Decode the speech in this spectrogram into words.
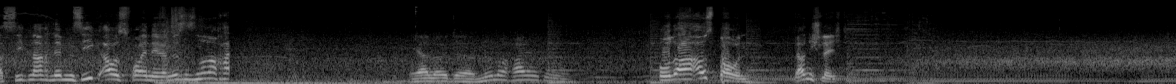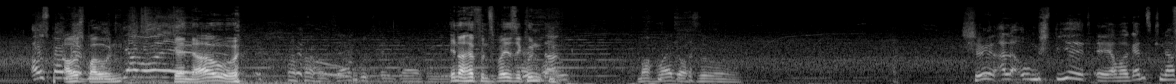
Das sieht nach einem Sieg aus, Freunde. Wir müssen es nur noch halten. Ja, Leute, nur noch halten. Oder ausbauen. Wäre auch nicht schlecht. Ausbauen. Ausbauen. Gut. Jawohl! Genau. Sehr gut. Innerhalb von zwei Sekunden. Dank. Mach weiter so. Schön, alle umspielt, ey, aber ganz knapp.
